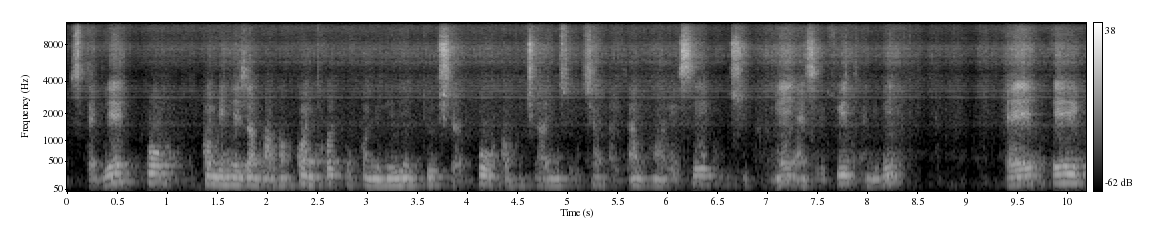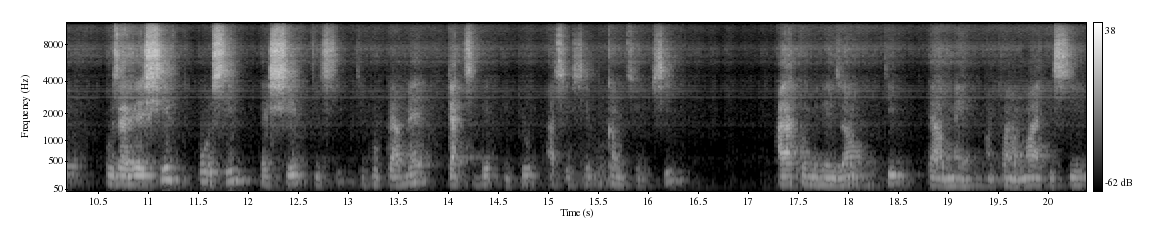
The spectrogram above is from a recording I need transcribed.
c'est-à-dire pour combinaison, pardon, contrôle pour combiner une touche pour aboutir à une solution, par exemple, enlacer, supprimer, ainsi de suite, annuler. Et, et vous avez Shift aussi, le Shift ici, qui vous permet d'accéder plutôt système comme celui-ci, à la combinaison qui permet, en temps ici,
